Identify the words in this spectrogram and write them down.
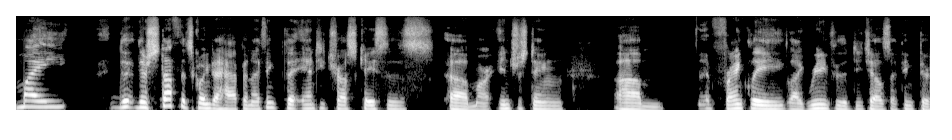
my th- there's stuff that's going to happen. I think the antitrust cases um, are interesting. Um, frankly, like reading through the details, I think they're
